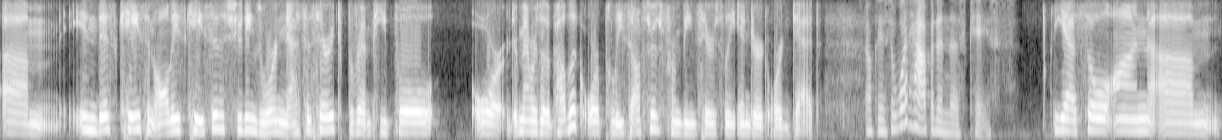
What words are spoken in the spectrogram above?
Um, in this case, in all these cases, shootings were necessary to prevent people or members of the public or police officers from being seriously injured or dead. Okay, so what happened in this case? Yeah, so on um,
